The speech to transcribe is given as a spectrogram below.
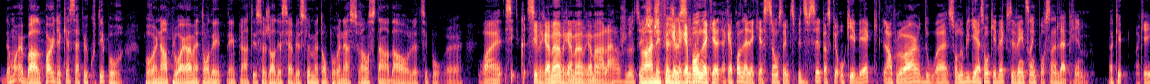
Donne-moi un ballpark de qu'est-ce que ça peut coûter pour, pour un employeur, mettons, d'im- d'implanter ce genre de service-là, mettons, pour une assurance standard, là, tu sais, pour. euh, Ouais, c'est vraiment, vraiment, vraiment large. Là. Ah, en effet, je ré- sais, répondre, à, la- répondre à la question, c'est un petit peu difficile parce qu'au Québec, l'employeur doit. Son obligation au Québec, c'est 25% de la prime. OK. OK?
